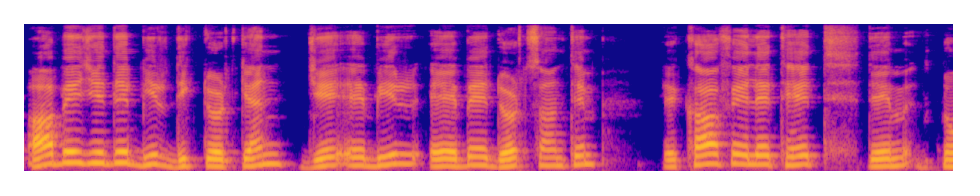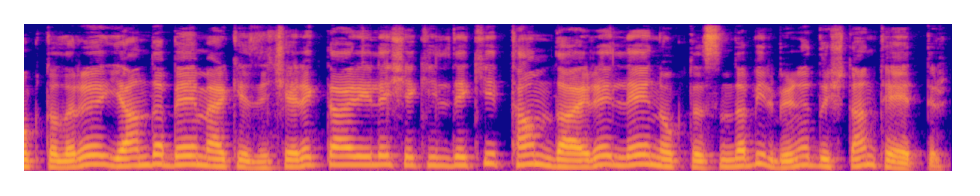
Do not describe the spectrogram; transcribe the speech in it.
ABCD bir dikdörtgen, CE1, EB 4 santim, e, KFL teğet D noktaları yanda B merkezli çeyrek daire ile şekildeki tam daire L noktasında birbirine dıştan teğettir.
